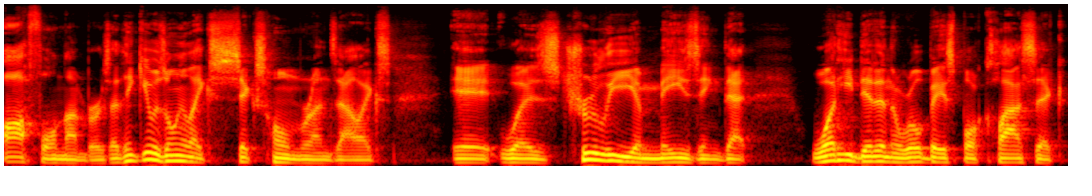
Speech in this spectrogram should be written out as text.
awful numbers. I think it was only like six home runs, Alex. It was truly amazing that what he did in the World Baseball Classic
